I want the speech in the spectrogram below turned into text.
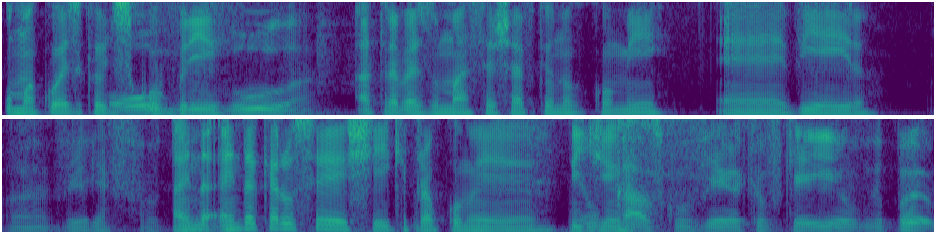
Uma coisa que eu descobri Ovo, Lula. através do Masterchef que eu nunca comi é vieira. Ah, é foda. Ainda, ainda quero ser chique para comer pedir. Tem um caso com vieira que eu fiquei. Eu, depois,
